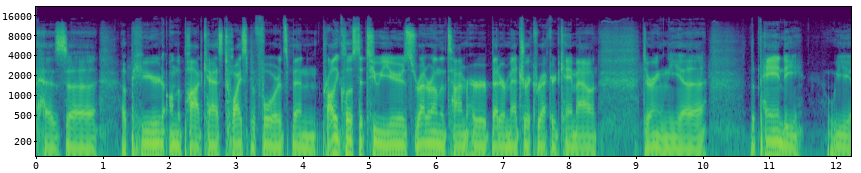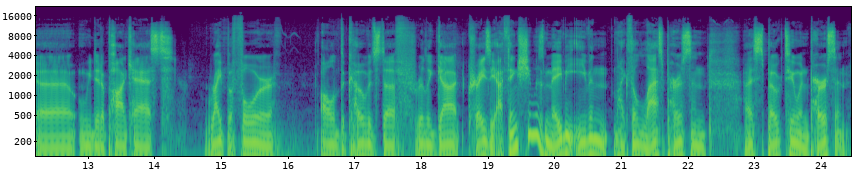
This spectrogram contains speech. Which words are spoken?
has uh, appeared on the podcast twice before. It's been probably close to two years, right around the time her Better Metric record came out during the uh, the Pandy. We uh, we did a podcast right before all of the COVID stuff really got crazy. I think she was maybe even like the last person I spoke to in person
